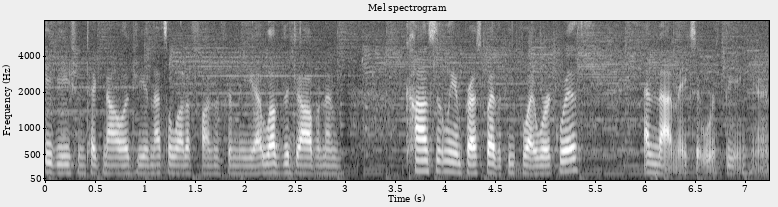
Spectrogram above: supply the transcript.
aviation technology, and that's a lot of fun for me. I love the job and I'm constantly impressed by the people I work with, and that makes it worth being here.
